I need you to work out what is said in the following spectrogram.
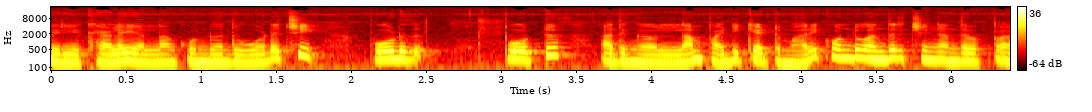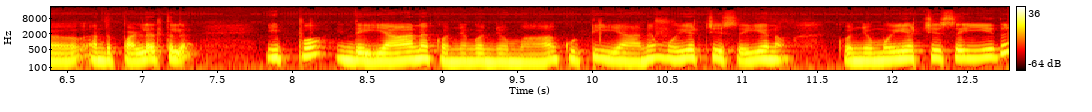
பெரிய கிளையெல்லாம் கொண்டு வந்து உடைச்சி போடுது. போட்டு அதுங்க எல்லாம் படிக்கட்டு மாதிரி கொண்டு வந்துருச்சுங்க அந்த ப அந்த பள்ளத்தில். இப்போ இந்த யானை கொஞ்சம் கொஞ்சமாக குட்டி யானை முயற்சி செய்யணும். கொஞ்சம் முயற்சி செய்யுது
